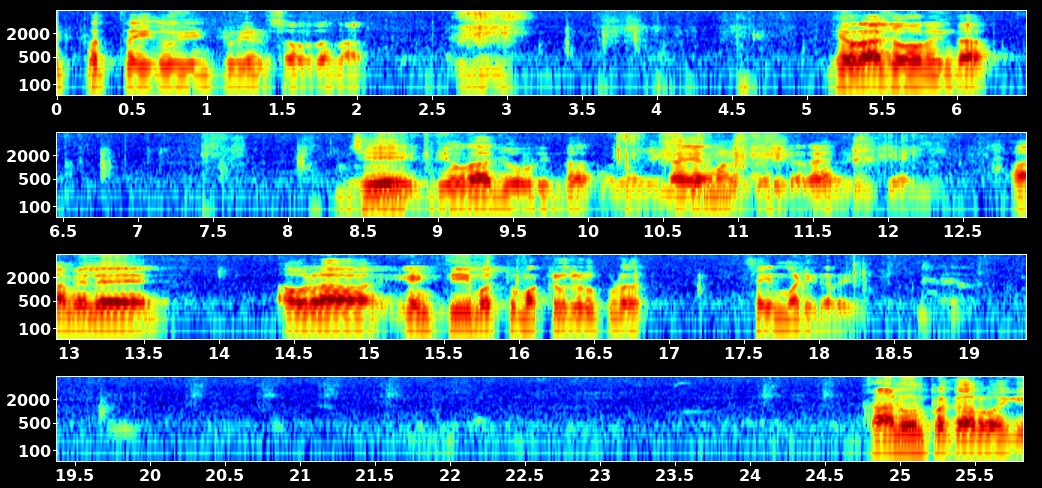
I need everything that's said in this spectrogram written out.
ಇಪ್ಪತ್ತೈದು ಎಂಟು ಎರಡು ಸಾವಿರದ ನಾಲ್ಕು. ದೇವರಾಜು ಅವರಿಂದ ಜೆ ದೇವರಾಜು ಅವರಿಂದ ಸಹಾಯ ಮಾಡಿಸ್ಕೊಂಡಿದ್ದಾರೆ. ಆಮೇಲೆ ಅವರ ಹೆಂಡತಿ ಮತ್ತು ಮಕ್ಕಳುಗಳು ಕೂಡ ಸೈನ್ ಮಾಡಿದ್ದಾರೆ. ಕಾನೂನು ಪ್ರಕಾರವಾಗಿ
